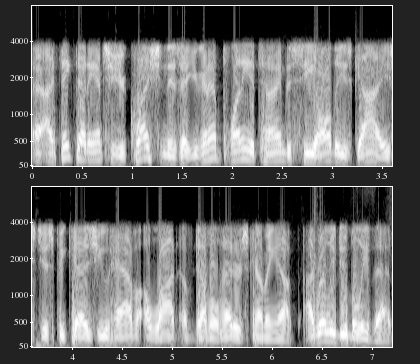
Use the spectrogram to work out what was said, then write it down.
I think that answers your question is that you're going to have plenty of time to see all these guys just because you have a lot of doubleheaders coming up. I really do believe that.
